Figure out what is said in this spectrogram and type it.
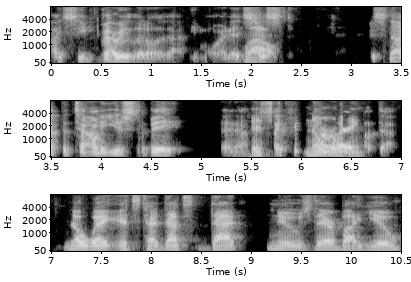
I see very little of that anymore, and it's wow. just it's not the town it used to be. And it's no way. No way. It's te- that's that news there by you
